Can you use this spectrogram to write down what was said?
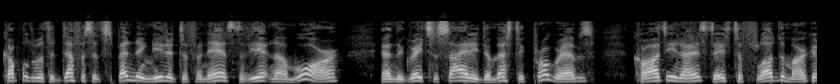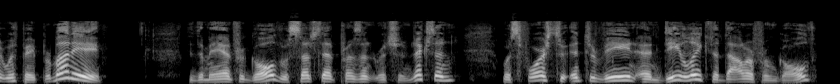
coupled with the deficit spending needed to finance the Vietnam War and the Great Society domestic programs, caused the United States to flood the market with paper money. The demand for gold was such that President Richard Nixon was forced to intervene and delink the dollar from gold,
